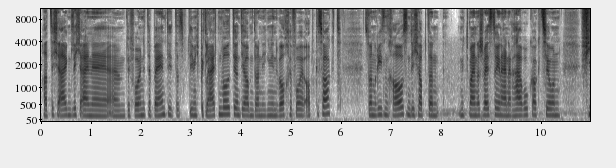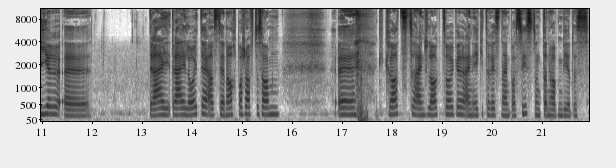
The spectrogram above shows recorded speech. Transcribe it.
hatte ich eigentlich eine ähm, befreundete Band, die, das, die mich begleiten wollte und die haben dann irgendwie eine Woche vorher abgesagt. Es war ein riesen Chaos und ich habe dann mit meiner Schwester in einer Hauruck-Aktion vier, äh, drei, drei Leute aus der Nachbarschaft zusammen äh, gekratzt, ein Schlagzeuger, ein E-Gitarrist und ein Bassist und dann haben wir das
